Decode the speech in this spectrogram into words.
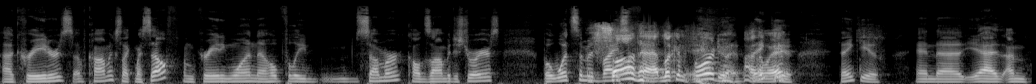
uh, creators of comics, like myself. I'm creating one, uh, hopefully summer, called Zombie Destroyers. But what's some advice? Saw that. Looking forward to it. By the way, you, thank you. And uh, yeah, I'm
